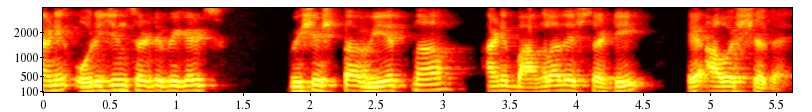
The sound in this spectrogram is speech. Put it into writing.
आणि ओरिजिन सर्टिफिकेट्स विशेषतः व्हिएतनाम आणि बांगलादेशसाठी हे आवश्यक आहे.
